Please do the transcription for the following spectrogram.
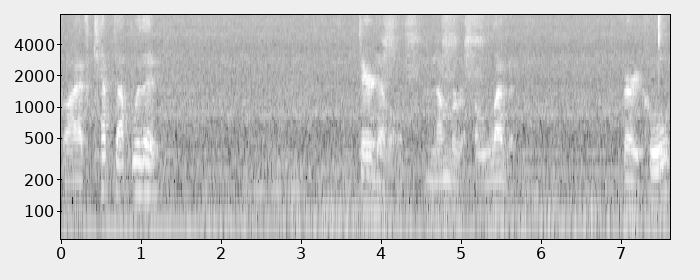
So I've kept up with it. Daredevil number 11. Very cool.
